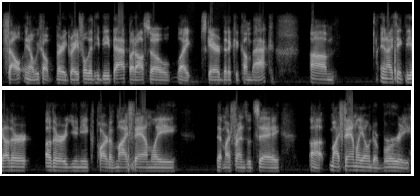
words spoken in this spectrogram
felt. You know, we felt very grateful that he beat that, but also like scared that it could come back. Um, and I think the other other unique part of my family that my friends would say uh, my family owned a brewery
